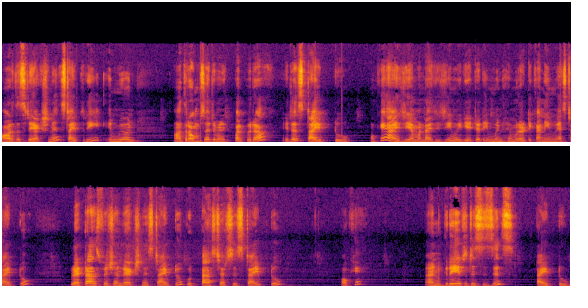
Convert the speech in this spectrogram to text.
or this reaction is type 3. Immune uh, thrombocytopenic purpura it is type 2. Okay. IgM and IgG mediated. Immune hemolytic anemia is type 2. Blood transfusion reaction is type 2. Good pastures is type 2. Okay. And Graves disease is type 2.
